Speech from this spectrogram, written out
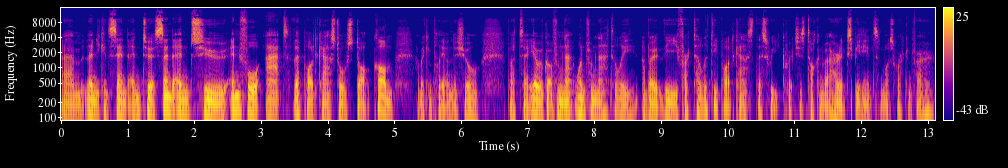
um, then you can send it into us. Send it into info at thepodcasthost.com and we can play it on the show. But uh, yeah, we've got from Nat, one from Natalie about the fertility podcast this week, which is talking about her experience and what's working for her.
